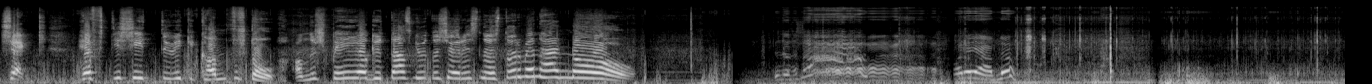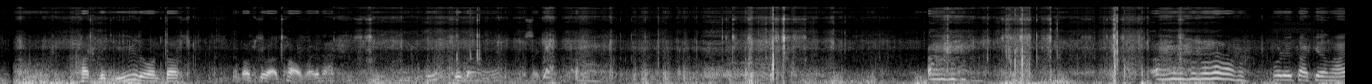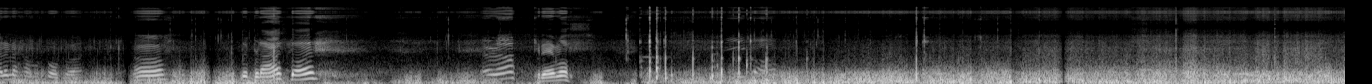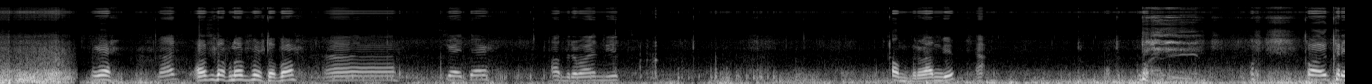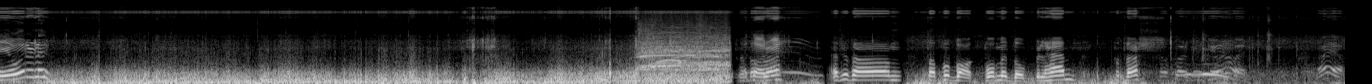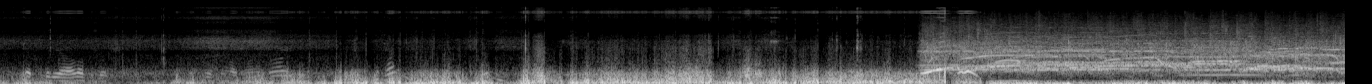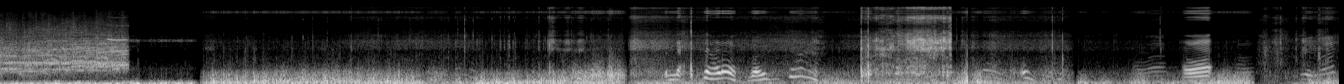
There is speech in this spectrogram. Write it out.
Check. Heftig skitt du ikke kan forstå. Anders B og gutta skal ut og kjøre i snøstormen her nå. Var det jævlig. Herregud, varmt der. Da skal jeg ta bare der. Får du tak i den her, eller? Jeg må stå på den. Ja, det blæs der. Gjør det? Krem, ass. Ok. Der. Skal ta for noe på første hoppa. straight there. Andre veien mute. Andre veien mute? Ja. Var det tre år, eller? Hva tar du? Jeg skal ta, ta på bakpå med dobbel hand på tvers. Ja, ja. Dette de har, da. Nettet her, da. Hva er det her? Ja. Blir du med?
